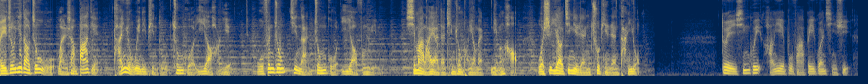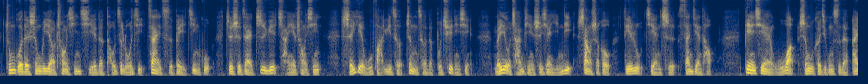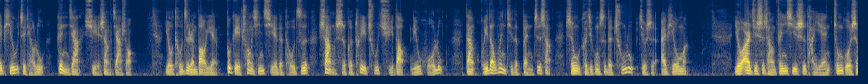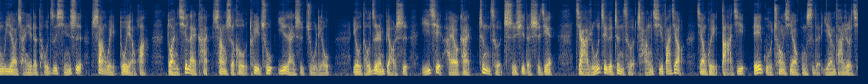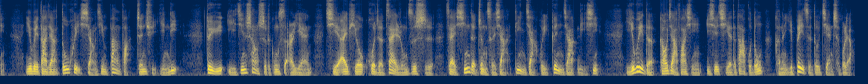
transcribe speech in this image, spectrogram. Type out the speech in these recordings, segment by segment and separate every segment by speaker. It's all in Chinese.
Speaker 1: 每周一到周五晚上八点，谭勇为你品读中国医药行业，五分钟尽览中国医药风云。喜马拉雅的听众朋友们，你们好，我是医药经理人、出品人谭勇。对新规行业不乏悲观情绪，中国的生物医药创新企业的投资逻辑再次被禁锢，这是在制约产业创新。谁也无法预测政策的不确定性，没有产品实现盈利，上市后跌入减持三件套，变现无望。生物科技公司的 IPO 这条路更加雪上加霜。有投资人抱怨，不给创新企业的投资、上市和退出渠道留活路。但回到问题的本质上，生物科技公司的出路就是 IPO 吗？有二级市场分析师坦言，中国生物医药产业的投资形势尚未多元化，短期来看，上市后退出依然是主流。有投资人表示，一切还要看政策持续的时间。假如这个政策长期发酵，将会打击 A 股创新药公司的研发热情，因为大家都会想尽办法争取盈利。对于已经上市的公司而言，企业 IPO 或者再融资时，在新的政策下定价会更加理性。一味的高价发行，一些企业的大股东可能一辈子都减持不了。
